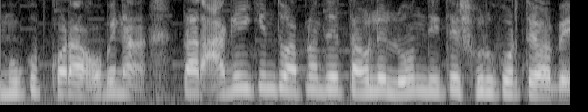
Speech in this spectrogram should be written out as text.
মুকুব করা হবে না। তার আগেই কিন্তু আপনাদের তাহলে লোন দিতে শুরু করতে হবে।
